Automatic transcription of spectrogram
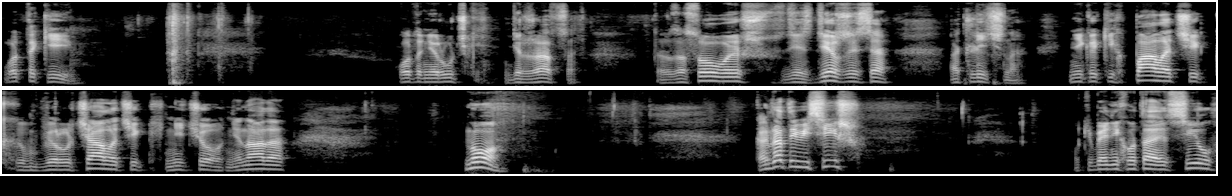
Вот такие. Вот они ручки, держаться. засовываешь, здесь держишься, отлично никаких палочек, выручалочек, ничего не надо. Но, когда ты висишь, у тебя не хватает сил,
